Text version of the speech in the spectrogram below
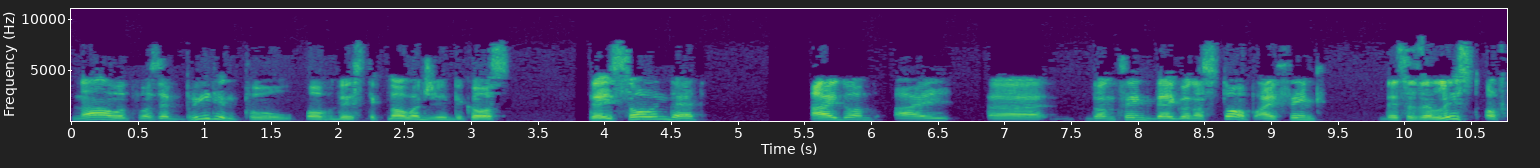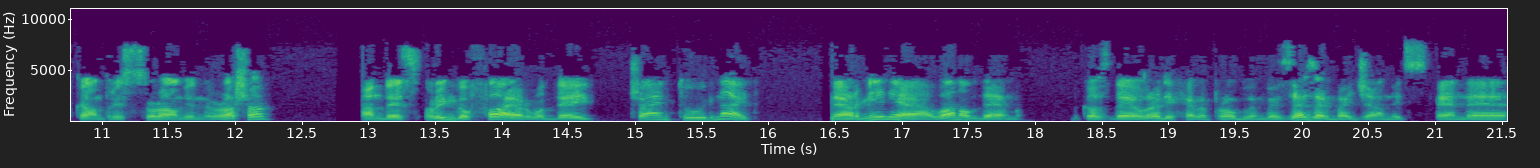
now it was a breeding pool of this technology because they saw in that. I don't, I uh, don't think they're gonna stop. I think this is a list of countries surrounding Russia and this ring of fire, what they trying to ignite. The Armenia, one of them, because they already have a problem with Azerbaijan. It's and uh,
